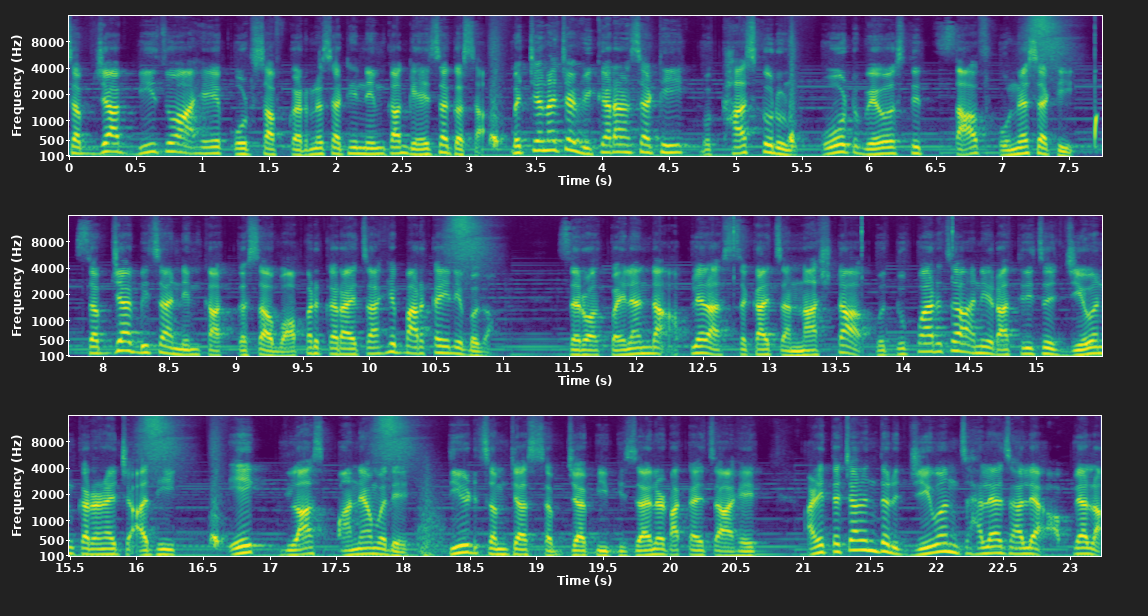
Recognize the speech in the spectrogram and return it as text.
सब्जा बी जो आहे पोट साफ करण्यासाठी नेमका घ्यायचा कसा? पचनाच्या विकारांसाठी व खास करून पोट व्यवस्थित साफ होण्यासाठी सब्जा बीचा नेमका कसा वापर करायचा हे बारकाईने बघा. सर्वात पहिल्यांदा आपल्याला सकाळचा नाश्ता व दुपारचं आणि रात्रीचं जेवण करण्याच्या आधी एक ग्लास पाण्यामध्ये दीड चमचा सब्जा बी भिजायला टाकायचा आहे. आणि त्याच्यानंतर जेवण झाल्या झाल्या आपल्याला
